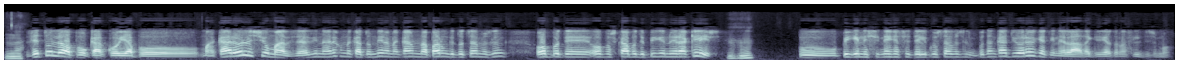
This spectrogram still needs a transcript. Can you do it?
ναι. Δεν το λέω από κακό ή από... Μακάρι όλες οι ομάδες δηλαδή να ρίχνουν εκατομμύρια να, κάνουν, να πάρουν και το Champions League όποτε, όπως κάποτε πήγαινε ο Ηρακλής Μμμ. που πήγαινε συνέχεια σε τελικούς Champions League που ήταν κάτι ωραίο για την Ελλάδα και για τον αθλητισμό.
